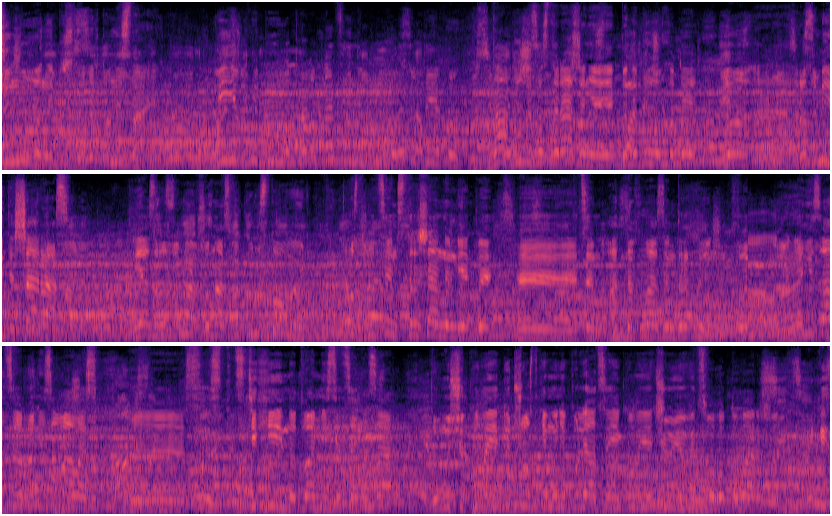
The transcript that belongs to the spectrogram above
Чому вони пішли? Ніхто не знає. Бійок не було, провокацій не було, все тихо. Так, були застереження, якби не було ходи. Ну, е, розумієте, ще раз. Я зрозумів, що нас використовують просто цим страшенним, якби е, цим одноглазим драконом. Організація організувалась е, стихійно два місяці назад, тому що коли йдуть жорсткі маніпуляції, коли я чую від свого товариша якийсь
